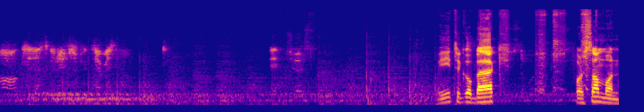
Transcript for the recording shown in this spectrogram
Oh, okay, that's good. I just picked everything. It just We need to go back for someone.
